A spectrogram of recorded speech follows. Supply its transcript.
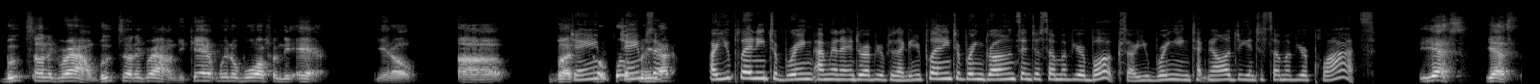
boots on the ground, boots on the ground. You can't win a war from the air, you know. Uh, but James, James, are, are, you planning to bring? I'm going to interrupt you for a second. You're planning to bring drones into some of your books. Are you bringing technology into some of your plots? Yes, yes,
